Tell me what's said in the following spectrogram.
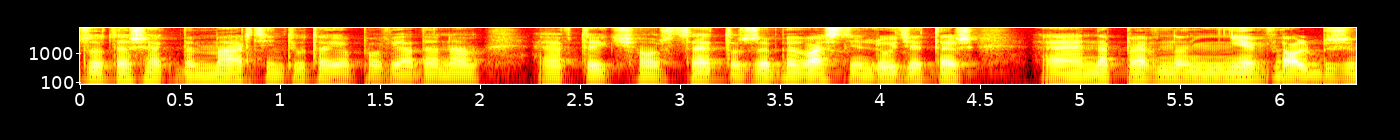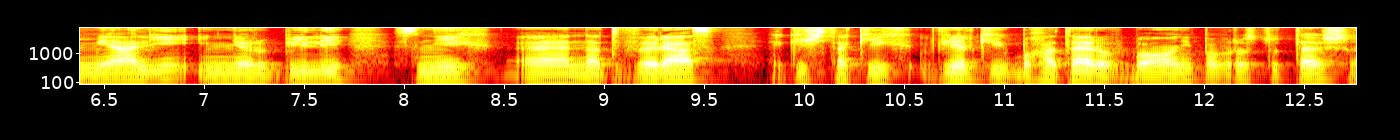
to, co też jakby Marcin tutaj opowiada nam e, w tej książce, to żeby właśnie ludzie też e, na pewno nie wyolbrzymiali i nie robili z nich e, nad wyraz jakichś takich wielkich bohaterów, bo oni po prostu też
